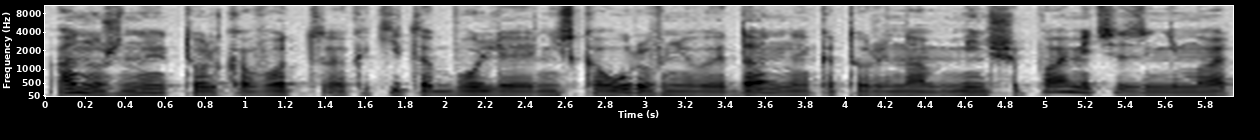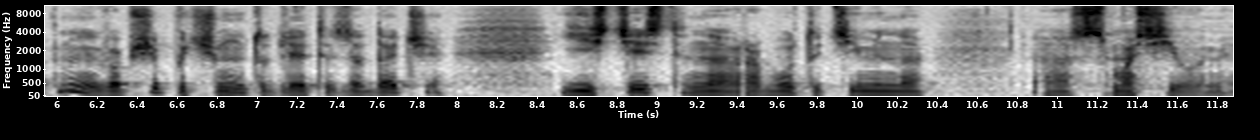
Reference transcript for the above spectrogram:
а нужны только вот какие-то более низкоуровневые данные, которые нам меньше памяти занимают. Ну и вообще почему-то для этой задачи, естественно, работать именно а, с массивами.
